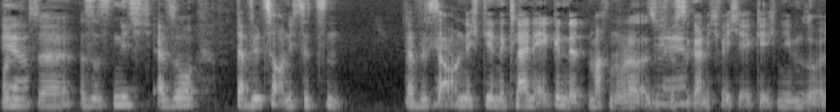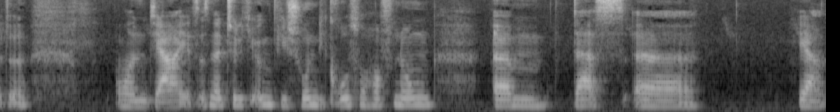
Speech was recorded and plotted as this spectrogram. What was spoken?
Und äh, es ist nicht, also da willst du auch nicht sitzen. Da willst du Okay. auch nicht dir eine kleine Ecke nett machen oder also ich Nee. wüsste gar nicht, welche Ecke ich nehmen sollte. Und ja, jetzt ist natürlich irgendwie schon die große Hoffnung, ähm, dass äh, ja,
